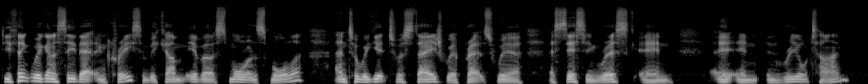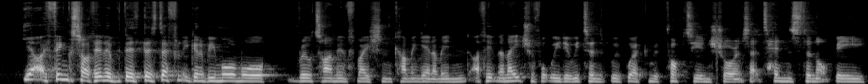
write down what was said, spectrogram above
Do you think we're going to see that increase and become ever smaller and smaller until we get to a stage where perhaps we're assessing risk in, in, in real time? Yeah, I think so. I think there's definitely going to be more and more real time information coming in. I mean, I think the nature of what we do, we tend to, we're working with property insurance, that tends to not be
